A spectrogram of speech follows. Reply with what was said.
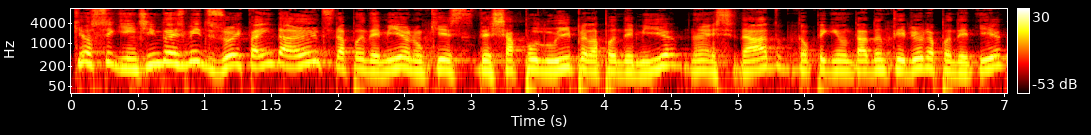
que é o seguinte: em 2018, ainda antes da pandemia, eu não quis deixar poluir pela pandemia, né? Esse dado, então peguei um dado anterior à pandemia,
